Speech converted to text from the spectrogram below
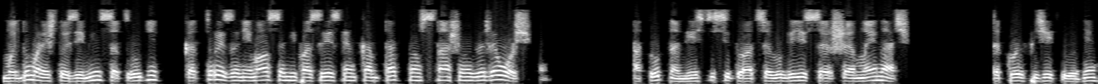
Мы думали, что Зимин сотрудник, который занимался непосредственным контактом с нашими заговорщиками. А тут на месте ситуация выглядит совершенно иначе. Такое впечатление,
